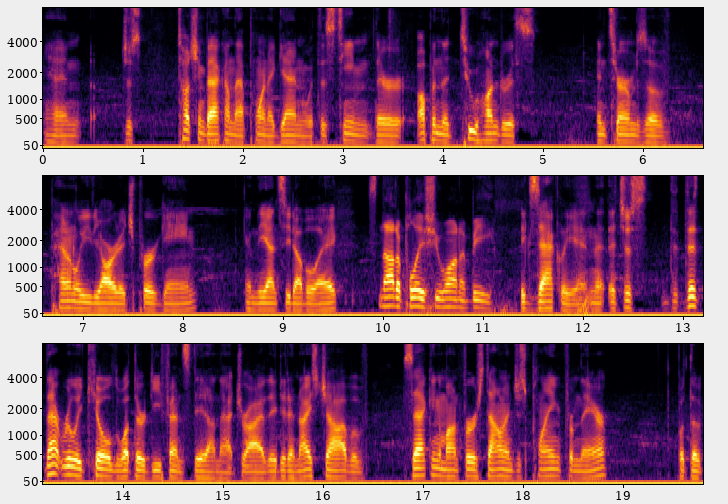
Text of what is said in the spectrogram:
And just touching back on that point again with this team, they're up in the 200ths in terms of penalty yardage per game in the NCAA. It's not a place you want to be. Exactly, and it just th- that really killed what their defense did on that drive. They did a nice job of sacking him on first down and just playing from there. But the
